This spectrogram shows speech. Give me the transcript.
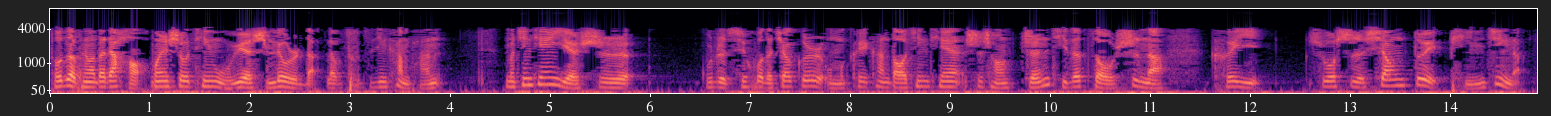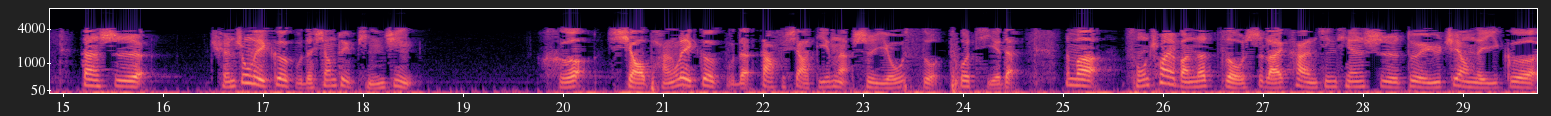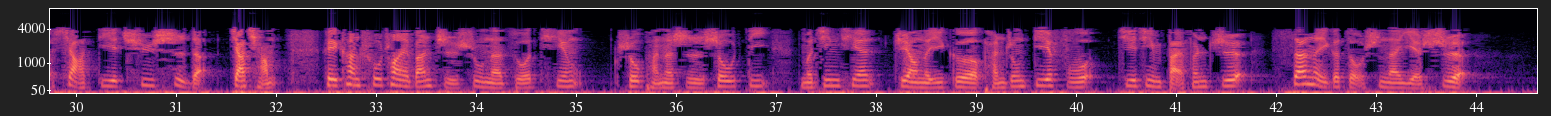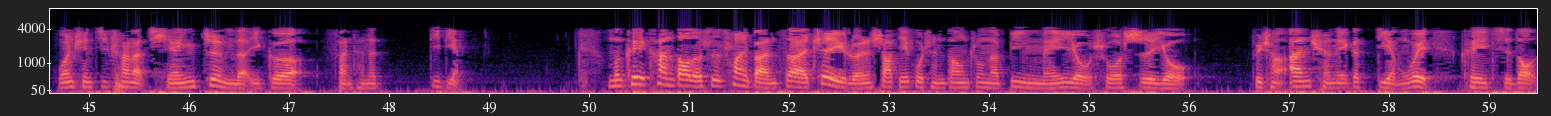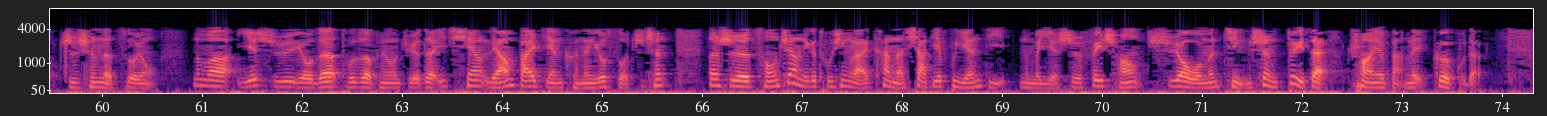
投资者朋友，大家好，欢迎收听五月十六日的 Love 图资金看盘。那么今天也是股指期货的交割日，我们可以看到今天市场整体的走势呢，可以说是相对平静的，但是权重类个股的相对平静和小盘类个股的大幅下跌呢是有所脱节的。那么从创业板的走势来看，今天是对于这样的一个下跌趋势的加强。可以看出，创业板指数呢，昨天收盘呢是收低，那么今天这样的一个盘中跌幅接近百分之三的一个走势呢，也是完全击穿了前一阵的一个反弹的低点。我们可以看到的是，创业板在这一轮杀跌过程当中呢，并没有说是有非常安全的一个点位可以起到支撑的作用。那么，也许有的投资者朋友觉得一千两百点可能有所支撑，但是从这样的一个图形来看呢，下跌不言底，那么也是非常需要我们谨慎对待创业板类个股的。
